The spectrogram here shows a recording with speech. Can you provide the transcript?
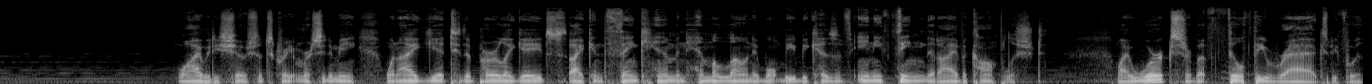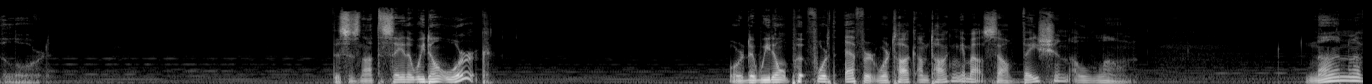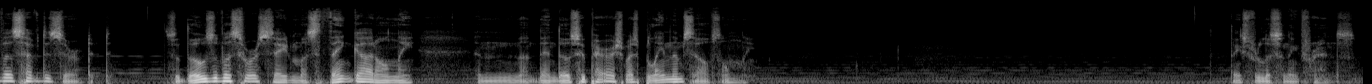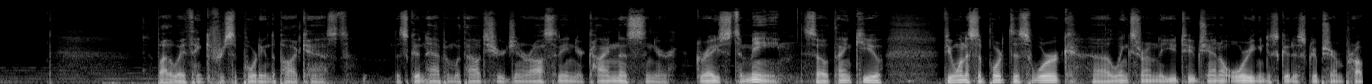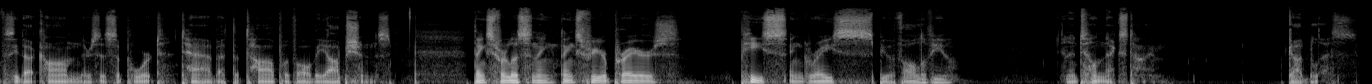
Why would He show such great mercy to me? When I get to the pearly gates, I can thank Him and Him alone. It won't be because of anything that I've accomplished. My works are but filthy rags before the Lord. This is not to say that we don't work or that we don't put forth effort. We're talk, I'm talking about salvation alone. None of us have deserved it. So those of us who are saved must thank God only, and then those who perish must blame themselves only. Thanks for listening, friends. By the way, thank you for supporting the podcast. This couldn't happen without your generosity and your kindness and your grace to me. So thank you. If you want to support this work, uh, links are on the YouTube channel, or you can just go to scriptureandprophecy.com. There's a support tab at the top with all the options. Thanks for listening. Thanks for your prayers. Peace and grace be with all of you. And until next time, God bless.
